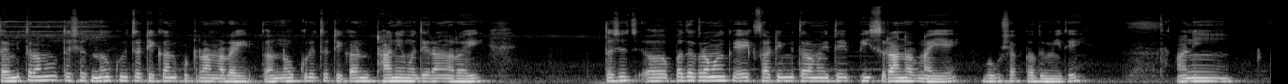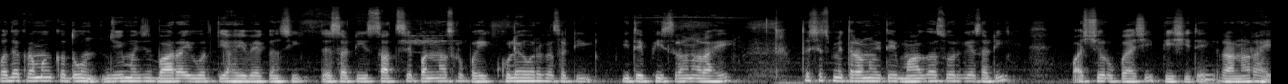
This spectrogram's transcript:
तर मित्रांनो तसेच नोकरीचं ठिकाण कुठं राहणार आहे? तर नोकरीचं ठिकाण ठाणेमध्ये राहणार आहे. तसेच पदक्रमांक एकसाठी मित्रांनो इथे फीस राहणार नाही आहे बघू शकता तुम्ही इथे. आणि पदक्रमांक दोन जे म्हणजे बारावीवरती आहे वॅकन्सी त्यासाठी सातशे पन्नास रुपये खुल्या वर्गासाठी इथे फीस राहणार आहे. तसेच मित्रांनो इथे मागासवर्गीयासाठी पाचशे रुपयाची फीस इथे राहणार आहे.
